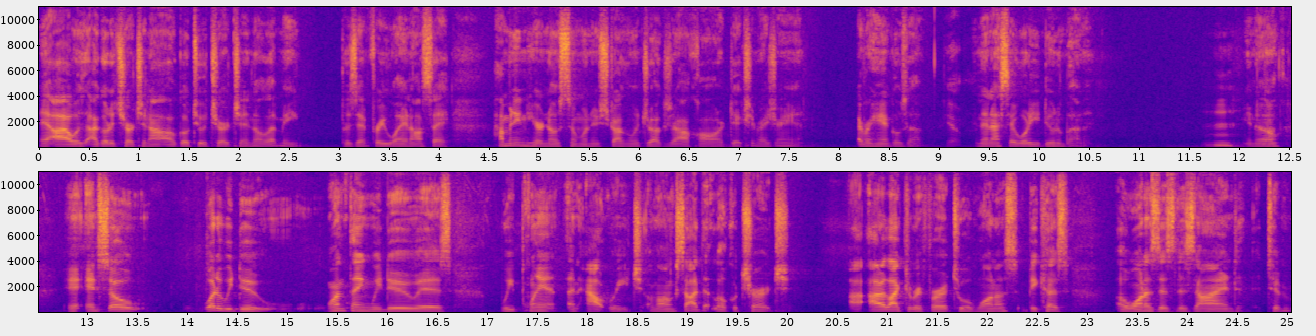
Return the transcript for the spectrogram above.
And I always I go to church and I'll, I'll go to a church and they'll let me present Freeway and I'll say, how many in here know someone who's struggling with drugs or alcohol or addiction? Raise your hand. Every hand goes up. Yep. And then I say, what are you doing about it? You know, and, and so what do we do? One thing we do is we plant an outreach alongside that local church. I, I like to refer it to Awanas because Awanas is designed to,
